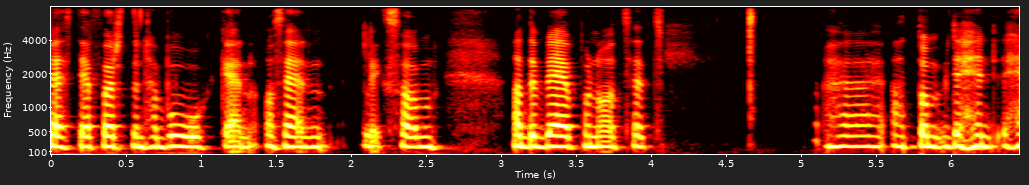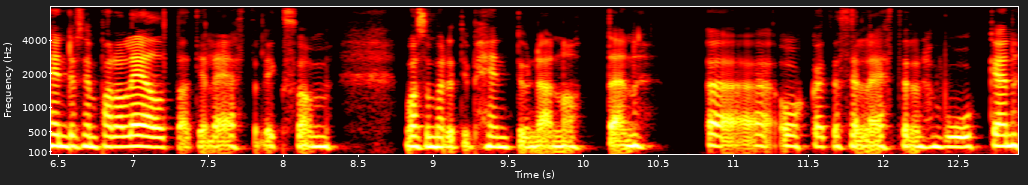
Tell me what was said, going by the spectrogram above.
läste jag först den här boken och sen liksom att det blev på något sätt Uh, att de, det hände sen parallellt att jag läste liksom vad som hade typ hänt under natten uh, och att jag sen läste den här boken.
